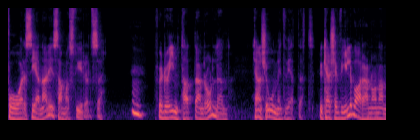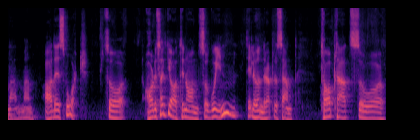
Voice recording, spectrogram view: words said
två år senare i samma styrelse. För du har intagit den rollen. Kanske omedvetet. Du kanske vill vara någon annan, men ja, det är svårt. Så har du sagt ja till någon så gå in till 100 procent. Ta plats och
